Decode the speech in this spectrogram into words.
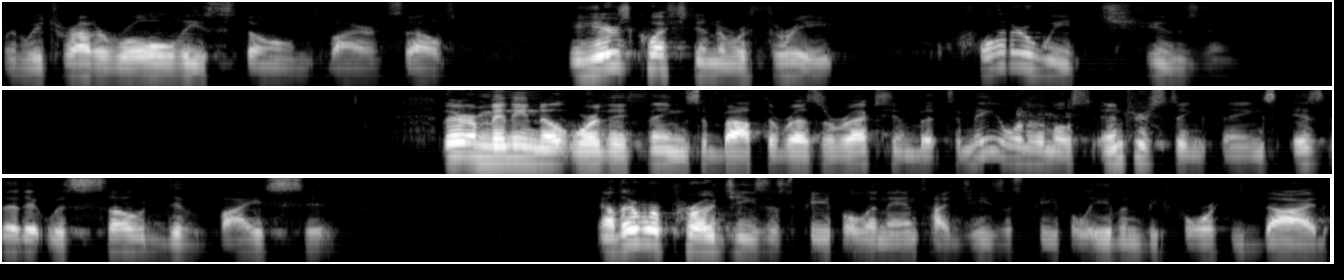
when we try to roll these stones by ourselves? Here's question number three What are we choosing? There are many noteworthy things about the resurrection, but to me, one of the most interesting things is that it was so divisive. Now, there were pro Jesus people and anti Jesus people even before he died,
